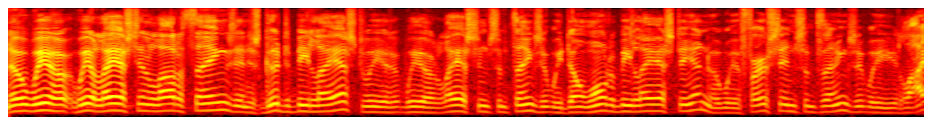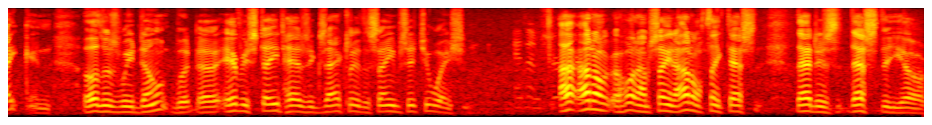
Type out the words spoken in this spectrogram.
No, we are we are last in a lot of things, and it's good to be last. We are, we are last in some things that we don't want to be last in. Or we're first in some things that we like, and others we don't. But uh, every state has exactly the same situation. I'm sure. I, I don't. What I'm saying, I don't think that's that is that's the uh,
